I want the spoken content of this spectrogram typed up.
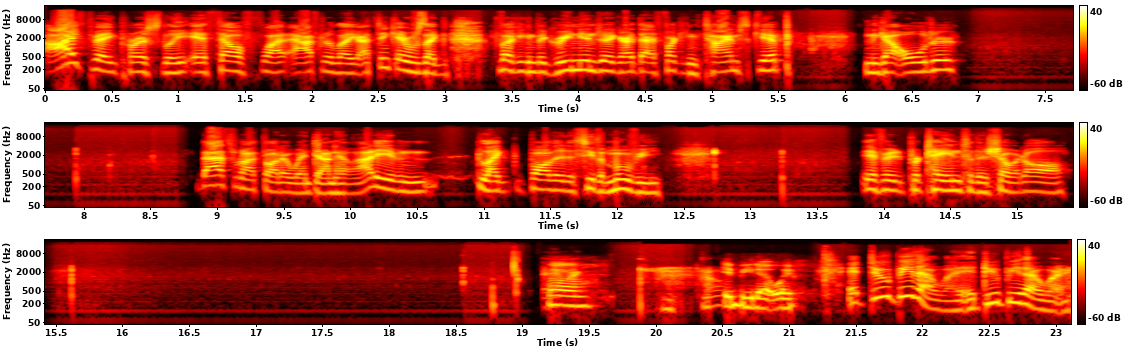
I think personally, it fell flat after like I think it was like fucking the Green Ninja got that fucking time skip, and he got older. That's when I thought it went downhill. I didn't even like bother to see the movie, if it pertained to the show at all. And, like, Uh, it'd be that way. It do be that way. It do be that way.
